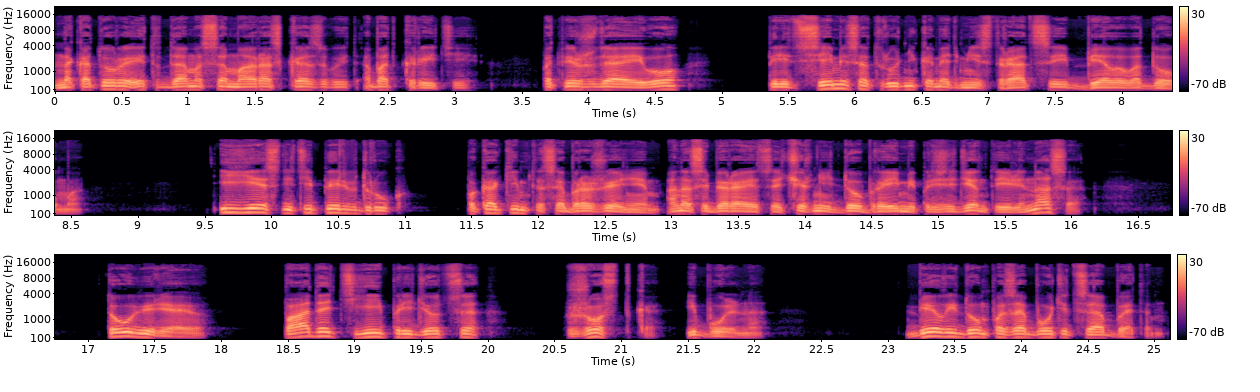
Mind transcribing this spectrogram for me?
на которой эта дама сама рассказывает об открытии, подтверждая его перед всеми сотрудниками администрации Белого дома. И если теперь вдруг, по каким-то соображениям, она собирается очернить доброе имя президента или НАСА, то, уверяю, падать ей придется жестко и больно. Белый дом позаботится об этом.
